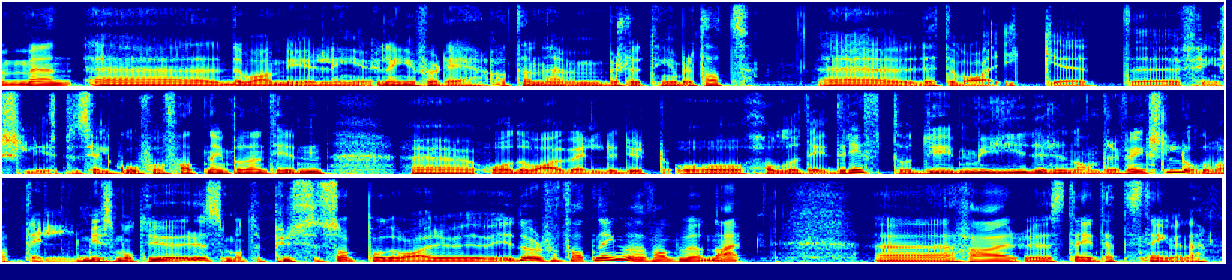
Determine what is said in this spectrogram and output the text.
Men det var mye lenge, før det at denne beslutningen ble tatt. Dette var ikke et fengsel i spesielt god forfatning på den tiden, og det var veldig dyrt å holde det i drift, og det mye dyrere enn andre fengsel, og det var veldig mye som måtte gjøres, som måtte pusses opp, og det var i dårlig forfatning, og så fant vi nei, her stenger, dette stenger vi ned.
